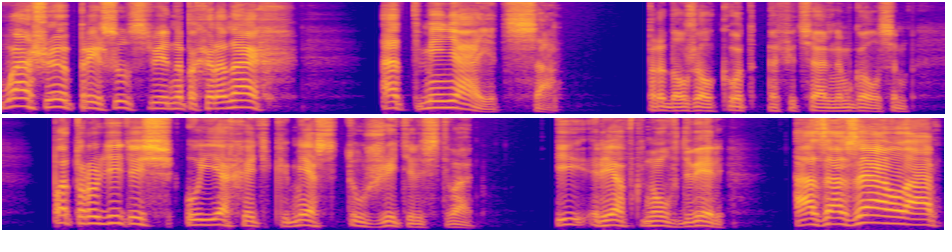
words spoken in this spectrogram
ваше присутствие на похоронах отменяется, продолжал кот официальным голосом. Потрудитесь уехать к месту жительства. И рявкнул в дверь. «Азазелла!»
